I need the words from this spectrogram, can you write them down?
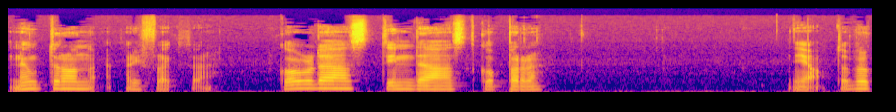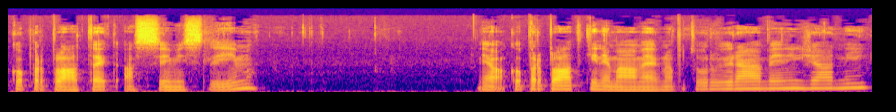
neutron reflektor. Coal dust, tin dust, copper. Jo, to byl copper plátek, asi myslím. Jo, copper plátky nemáme jak na potvoru vyráběný žádný.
